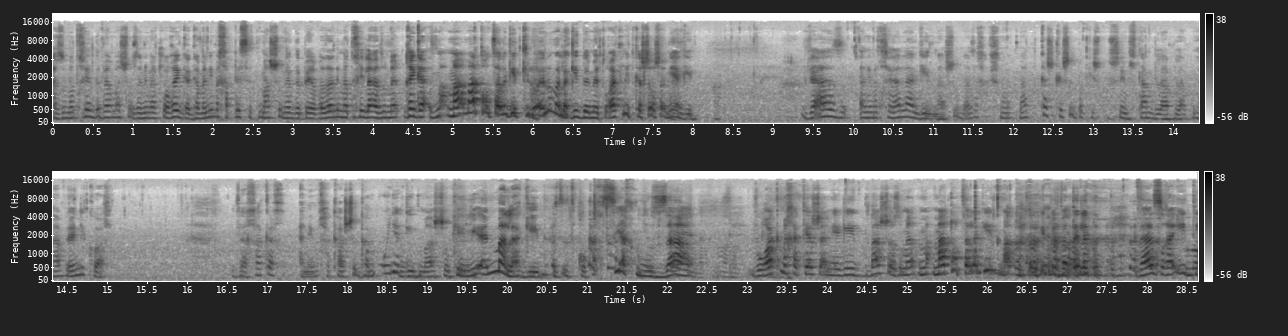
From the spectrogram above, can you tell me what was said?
אז הוא מתחיל לדבר משהו, אז אני אומרת לו, רגע, גם אני מחפשת משהו לדבר, ואז אני מתחילה, אז הוא אומר, רגע, אז מה, מה, מה את רוצה להגיד? כאילו, אין לו מה להגיד באמת, הוא רק מתקשר שאני אגיד. ואז אני מתחילה להגיד משהו, ואז אחר כך אני אומרת, מה את מקשקשת בקשקושים? סתם בלה בלה בלה, ואין לי כוח. ואחר כך אני מחכה שגם הוא יגיד משהו, כי לי אין מה להגיד. אז זה כל כך שיח מוזר, כן, נכון. והוא רק מחכה שאני אגיד משהו, אז הוא אומר, "מה- מה את רוצה להגיד? מה את רוצה להגיד? מבטלת. ואז ראיתי.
